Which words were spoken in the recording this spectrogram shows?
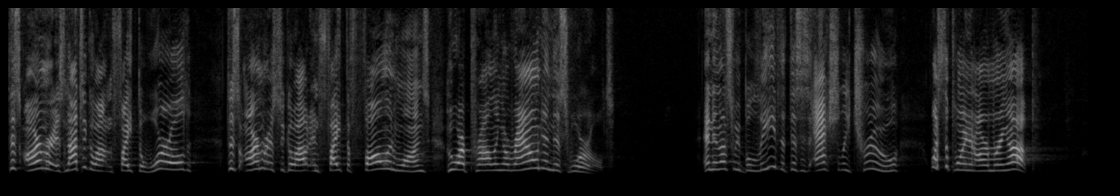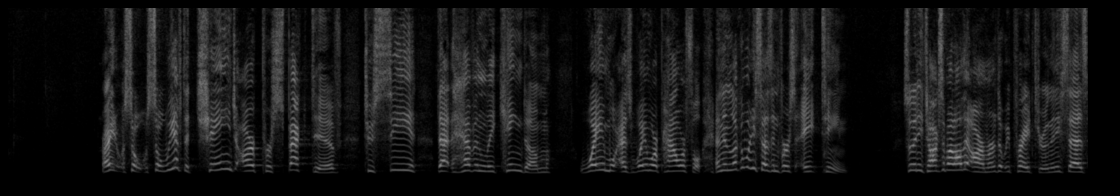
this armor is not to go out and fight the world. This armor is to go out and fight the fallen ones who are prowling around in this world. And unless we believe that this is actually true, What's the point in armoring up? Right? So, so we have to change our perspective to see that heavenly kingdom way more as way more powerful. And then look at what he says in verse 18. So then he talks about all the armor that we prayed through, and then he says,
